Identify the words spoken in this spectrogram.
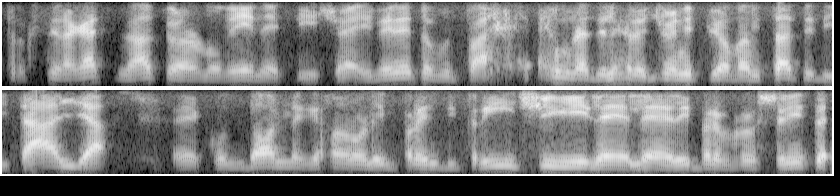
questi ragazzi tra l'altro erano veneti, cioè il Veneto è una delle regioni più avanzate d'Italia, eh, con donne che fanno le imprenditrici, le, le libere professioniste,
